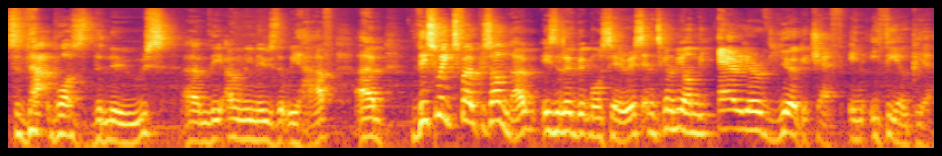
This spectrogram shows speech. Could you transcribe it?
So that was the news, um, the only news that we have. Um, this week's focus on, though, is a little bit more serious, and it's going to be on the area of Yirgacheffe in Ethiopia.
